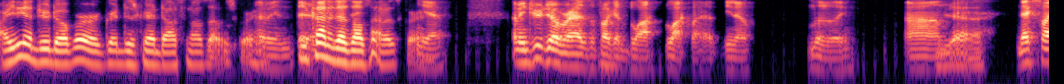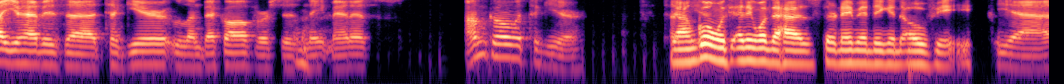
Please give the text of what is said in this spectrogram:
Are you thinking of Drew Dober or does Grant Dawson also have a square I head? mean, he kind of does also have a square head. Yeah. I mean, Drew Dober has a fucking block block line, you know, literally. Um, yeah. Next fight you have is uh, Tagir Ulanbekov versus Nate Maness. I'm going with Tagir. Yeah, I'm going with anyone that has their name ending in OV. Yeah,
